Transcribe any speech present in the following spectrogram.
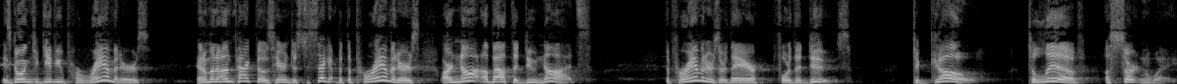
is going to give you parameters and I'm going to unpack those here in just a second. But the parameters are not about the do nots. The parameters are there for the do's to go, to live a certain way.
